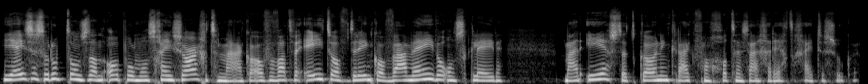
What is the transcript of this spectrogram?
Jezus roept ons dan op om ons geen zorgen te maken over wat we eten of drinken of waarmee we ons kleden, maar eerst het koninkrijk van God en zijn gerechtigheid te zoeken.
